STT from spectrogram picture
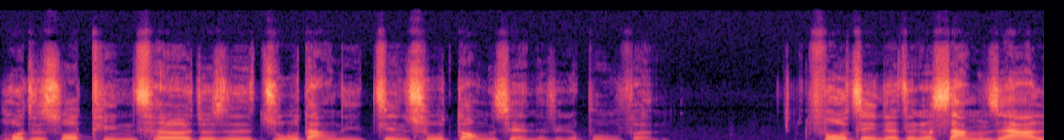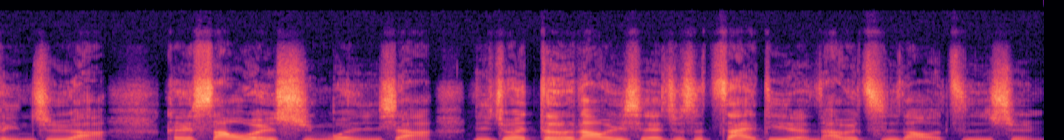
或者说停车就是阻挡你进出动线的这个部分。附近的这个商家邻居啊，可以稍微询问一下，你就会得到一些就是在地人才会知道的资讯，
